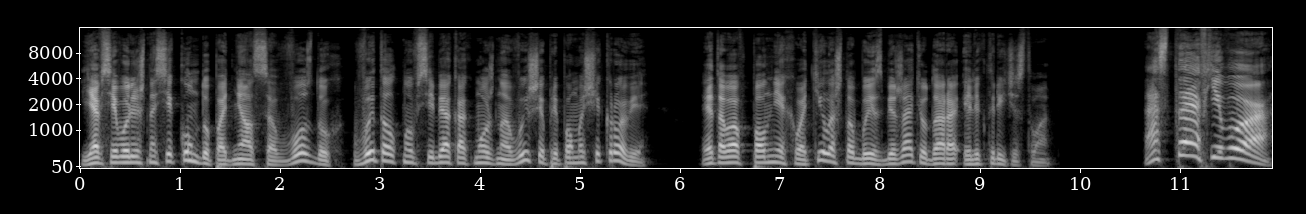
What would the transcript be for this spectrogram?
Я всего лишь на секунду поднялся в воздух, вытолкнув себя как можно выше при помощи крови. Этого вполне хватило, чтобы избежать удара электричества. «Оставь его!»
